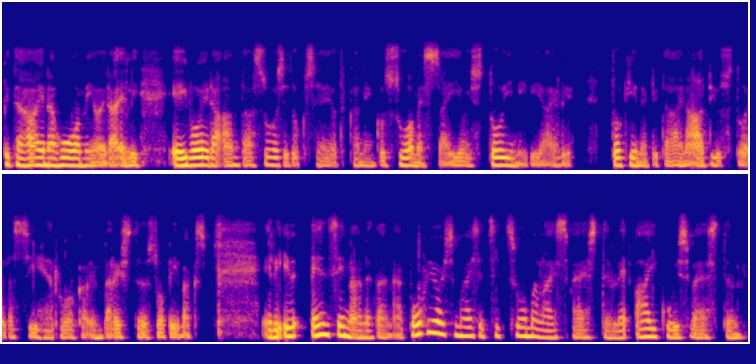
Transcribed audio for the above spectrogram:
pitää aina huomioida, eli ei voida antaa suosituksia, jotka niin kuin Suomessa ei olisi toimivia, eli Toki ne pitää aina adjustoida siihen ruokaympäristöön sopivaksi. Eli ensin annetaan nämä pohjoismaiset, sitten suomalaisväestölle aikuisväestön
